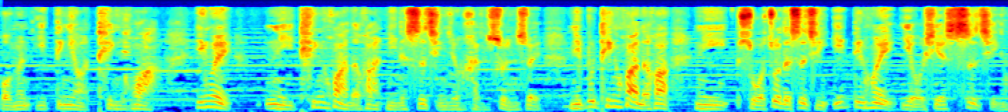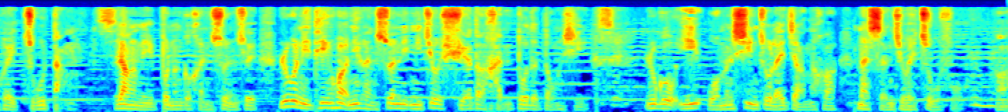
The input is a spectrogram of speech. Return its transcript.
我们一定要听话，因为。你听话的话，你的事情就很顺遂；你不听话的话，你所做的事情一定会有些事情会阻挡，让你不能够很顺遂。如果你听话，你很顺利，你就学到很多的东西。是，如果以我们信主来讲的话，那神就会祝福啊，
